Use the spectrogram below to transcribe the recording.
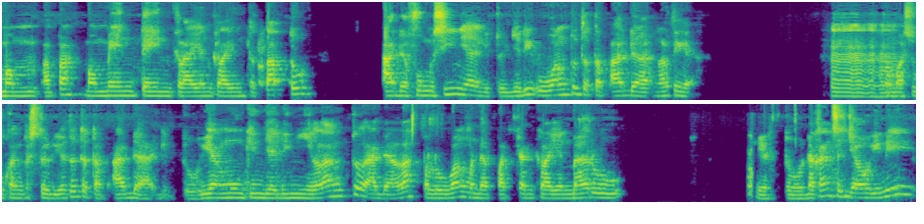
mem, apa memaintain klien-klien tetap tuh ada fungsinya gitu. Jadi uang tuh tetap ada, ngerti nggak? hmm. Pemasukan ke studio tuh tetap ada gitu. Yang mungkin jadi ngilang tuh adalah peluang mendapatkan klien baru. Gitu. Nah kan sejauh ini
